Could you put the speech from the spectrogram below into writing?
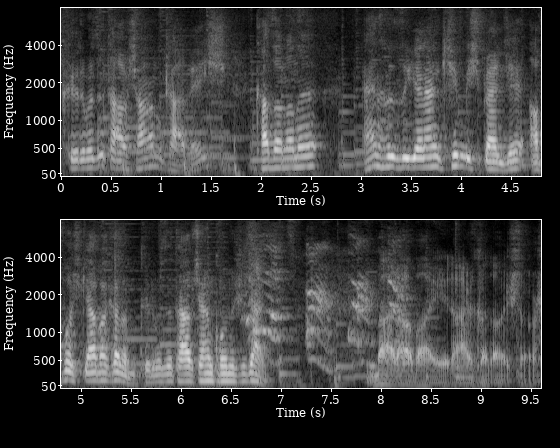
Kırmızı tavşan kardeş. Kazananı en hızlı gelen kimmiş bence? Afoş gel bakalım. Kırmızı tavşan konuşacak. Merhaba Merhabayın arkadaşlar.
